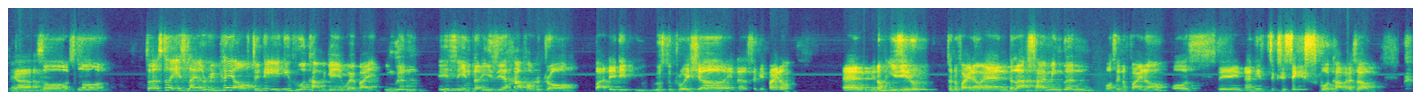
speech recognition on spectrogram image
Yeah. So so so so it's like a replay of 2018 World Cup game whereby England is in the easier half of the draw, but they did lose to Croatia in the semi-final. And you know, easy route to the final. And the last time England was in the final was in 1966 World Cup as well.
